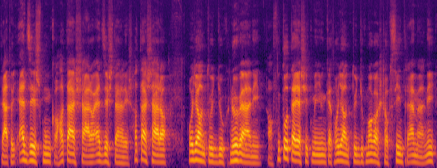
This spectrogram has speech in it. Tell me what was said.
tehát hogy edzés munka hatására, edzésterhelés hatására hogyan tudjuk növelni a futóteljesítményünket, hogyan tudjuk magasabb szintre emelni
